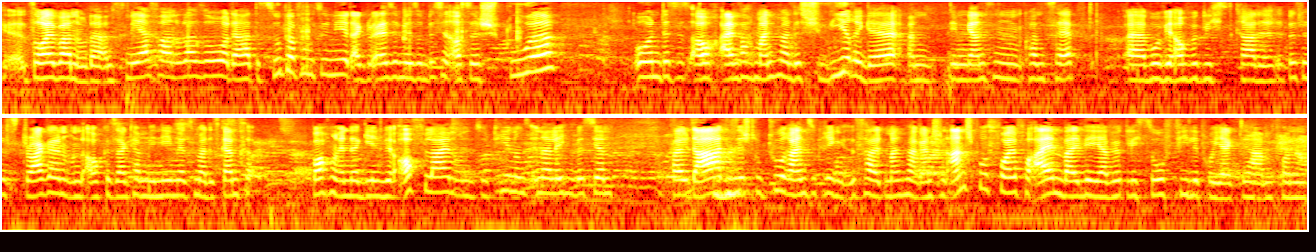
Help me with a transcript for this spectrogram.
äh, säubern oder ans Meer fahren oder so. Da hat es super funktioniert. Aktuell sind wir so ein bisschen aus der Spur. Und das ist auch einfach manchmal das Schwierige an dem ganzen Konzept, äh, wo wir auch wirklich gerade ein bisschen strugglen und auch gesagt haben, wir nehmen jetzt mal das ganze Wochenende, gehen wir offline und sortieren uns innerlich ein bisschen. Weil da diese Struktur reinzukriegen, ist halt manchmal ganz schön anspruchsvoll, vor allem weil wir ja wirklich so viele Projekte haben von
